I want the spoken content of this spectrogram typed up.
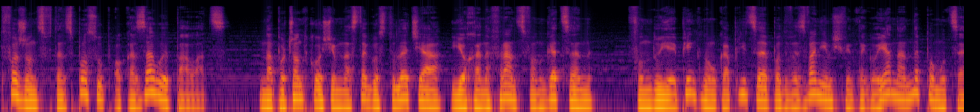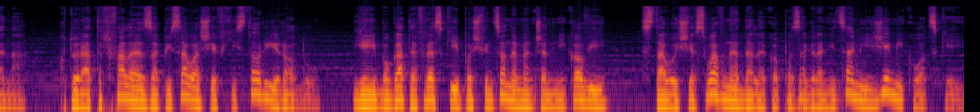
tworząc w ten sposób okazały pałac. Na początku XVIII stulecia Johann Franz von Getzen funduje piękną kaplicę pod wezwaniem świętego Jana Nepomucena, która trwale zapisała się w historii rodu. Jej bogate freski poświęcone męczennikowi stały się sławne daleko poza granicami ziemi kłodzkiej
